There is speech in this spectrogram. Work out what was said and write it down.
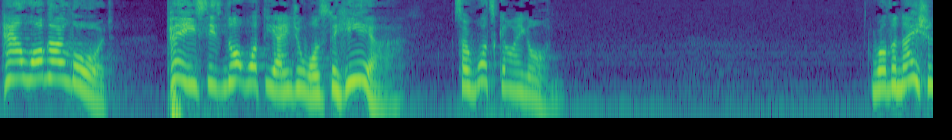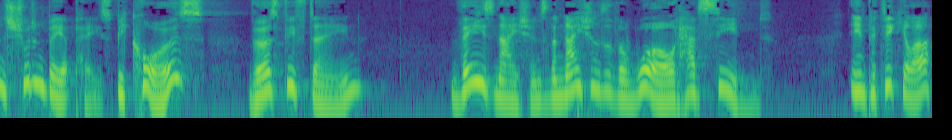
how long, O Lord? Peace is not what the angel wants to hear. So what's going on? Well, the nations shouldn't be at peace because, verse 15, these nations, the nations of the world have sinned. In particular,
